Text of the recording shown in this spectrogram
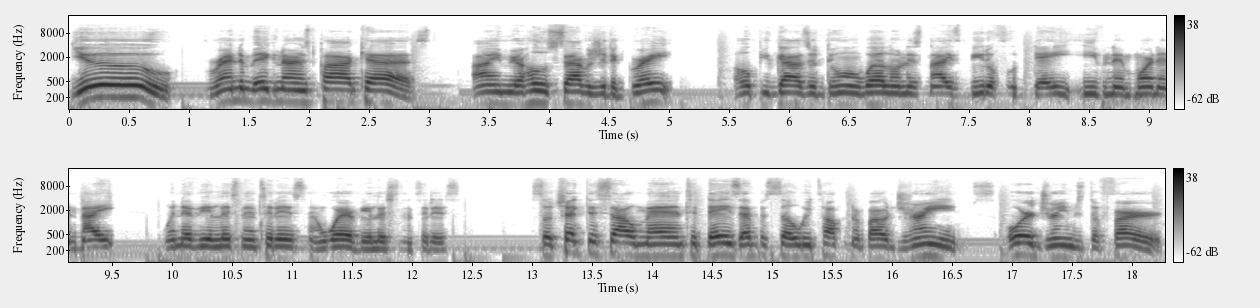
You, Random Ignorance Podcast. I am your host, Savage of the Great. I hope you guys are doing well on this nice, beautiful day, evening, morning, night, whenever you're listening to this and wherever you're listening to this. So check this out, man. Today's episode, we talking about dreams or dreams deferred.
